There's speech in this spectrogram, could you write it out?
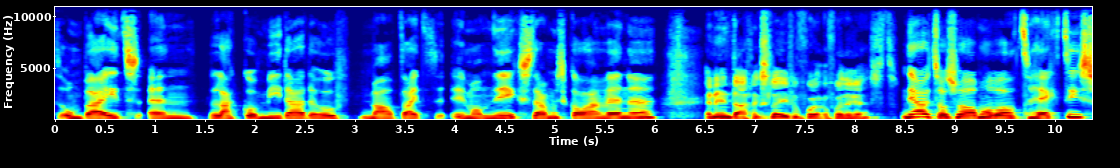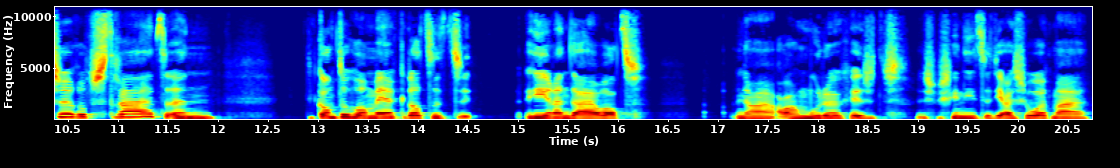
het ontbijt en la comida, de hoofdmaaltijd, helemaal niks. Daar moest ik al aan wennen. En in het dagelijks leven voor, voor de rest? Ja, het was wel allemaal wat hectischer op straat. En ik kan toch wel merken dat het hier en daar wat nou, armoedig is. Het is misschien niet het juiste woord, maar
